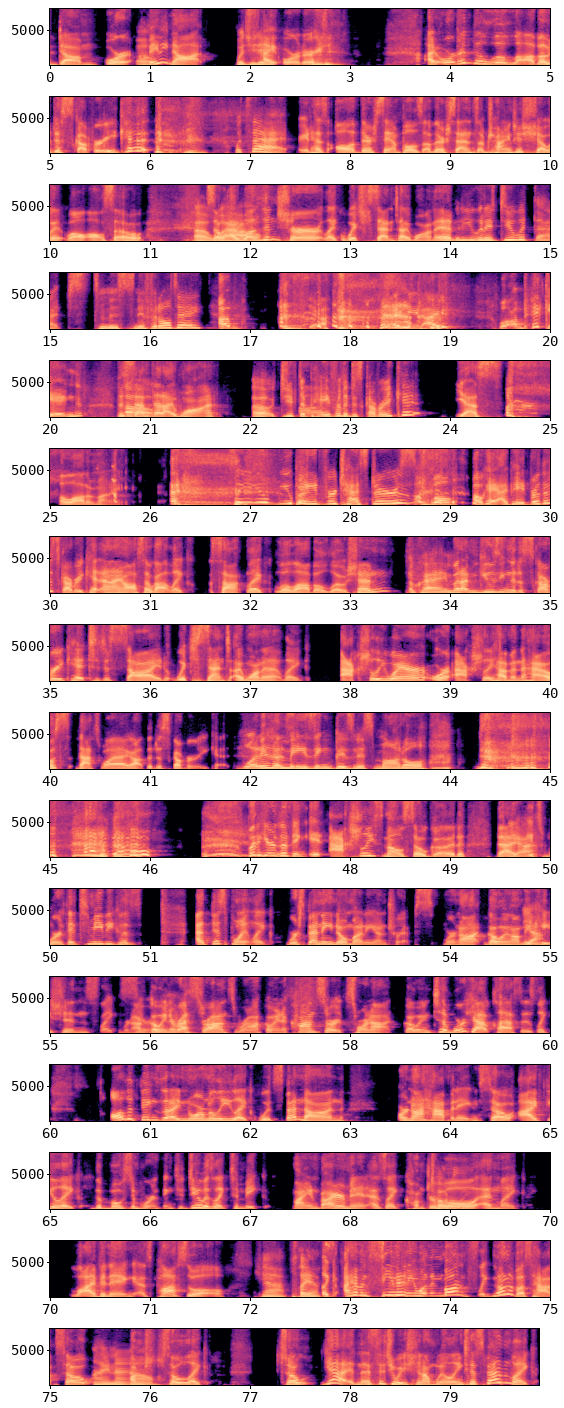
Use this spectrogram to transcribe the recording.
dumb, or Oh. maybe not. what'd you do I ordered I ordered the Le Labo Discovery Kit. what's that it has all of their samples of their scents. I'm trying to show it while also. oh so I wasn't sure like which scent I wanted. what are you gonna do with that Sn- sniff it all day Um, yeah. I mean, I well, I'm picking the Oh. scent that I want. oh do you have to pay Um, for the discovery kit Yes, a lot of money. You you paid for testers well, okay, I paid for the Discovery Kit, and I also got like so, like Le Labo lotion. okay But I'm using the Discovery Kit to decide which scent I want to like actually wear or actually have in the house. That's why I got the Discovery Kit. what an amazing business model I know. But here's the thing it actually smells so good that Yeah. it's worth it to me because at this point, like, we're spending no money on trips. We're not going on Yeah. vacations. Like, we're not Zero, going to restaurants. We're not going to concerts. We're not going to workout classes. Like, all the things that I normally like would spend on are not happening. So I feel like the most important thing to do is like to make my environment as like comfortable Totally. and like livening as possible. yeah plants Like I haven't seen anyone in months. Like none of us have. So i know I'm so like, so yeah, in this situation, I'm willing to spend like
